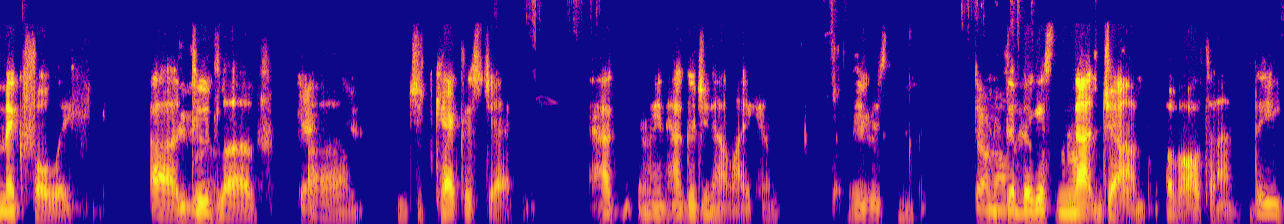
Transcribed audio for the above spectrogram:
Mick Foley, uh, Dude Dude Love, Okay. um, J- Cactus Jack. How I mean, how could you not like him? He was Don't the biggest nut job of all time. The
